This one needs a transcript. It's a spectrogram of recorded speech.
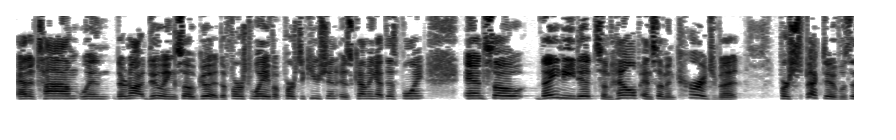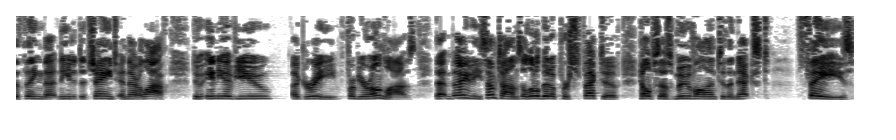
at a time when they're not doing so good. The first wave of persecution is coming at this point. And so they needed some help and some encouragement. Perspective was the thing that needed to change in their life. Do any of you agree from your own lives that maybe sometimes a little bit of perspective helps us move on to the next phase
